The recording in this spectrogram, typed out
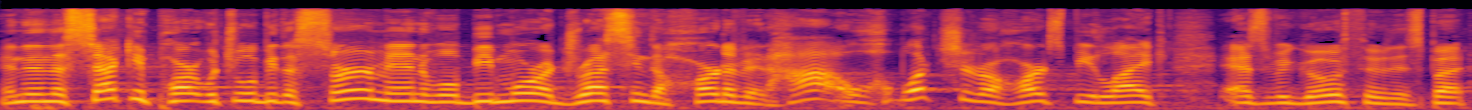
And then the second part, which will be the sermon, will be more addressing the heart of it. How, what should our hearts be like as we go through this? But,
